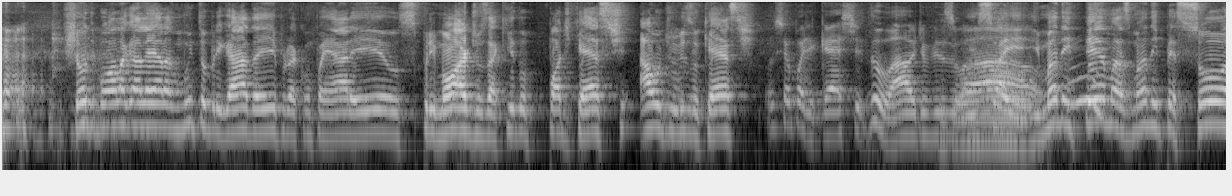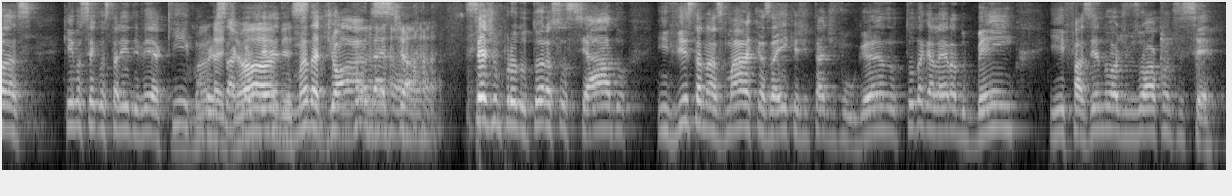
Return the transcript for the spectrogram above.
Show de bola, galera. Muito obrigado aí por acompanhar aí os primórdios aqui do podcast Audiovisualcast. O seu podcast do audiovisual. Isso aí. E mandem temas, mandem pessoas. Quem você gostaria de ver aqui, Manda conversar com a gente. jobs. Manda jobs. Manda tchau. Seja um produtor associado. Invista nas marcas aí que a gente está divulgando. Toda a galera do bem e fazendo o audiovisual acontecer.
